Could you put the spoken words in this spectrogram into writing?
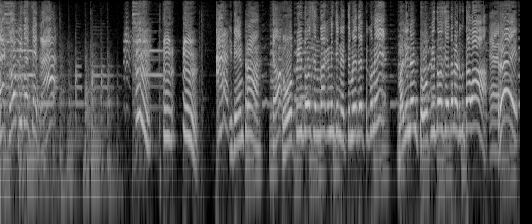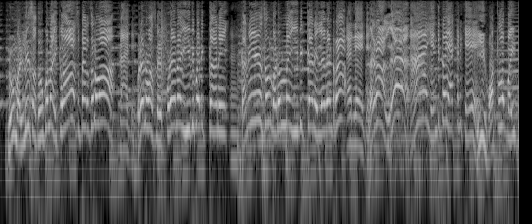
నా టోపీ చేసేదిరా ఇదేంట్రా? టోపీ దోశ ఇందాక నుంచి నెత్తి మీద ఎట్టుకుని మళ్ళీ నేను టోపీ దోశ ఏదని అడుగుతావా? రే నువ్వు మళ్ళీ చదువుకున్న ఈ క్లాస్ పెరసనవా? నువ్వు అసలు ఎప్పుడైనా ఈది బడికి కానీ కనీసం బడున్న ఈదికి కానీ వెళ్ళావేంట్రా? ఎందుకో ఎక్కడికి? ఈ హోటల్ బయట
